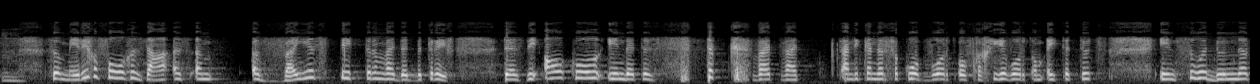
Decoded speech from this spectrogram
Mm. So met die gevolge daar is 'n 'n wye spektrum wat dit betref. Dis die alkohol en dit is stuk wat wat aan die kinders verkoop word of gegee word om uit te toets en sodoende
